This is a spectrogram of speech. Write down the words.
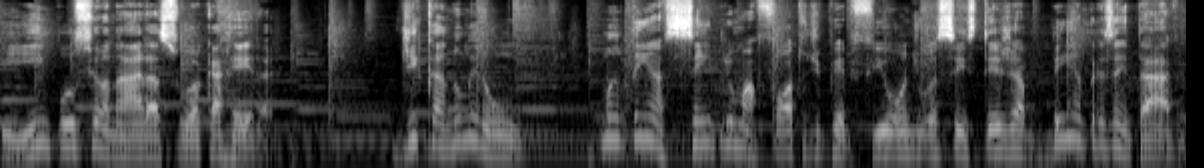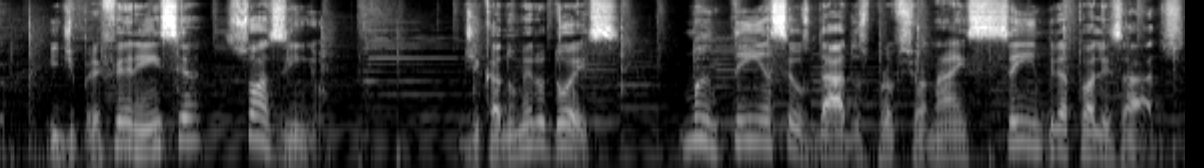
e impulsionar a sua carreira. Dica número 1: um, mantenha sempre uma foto de perfil onde você esteja bem apresentável e, de preferência, sozinho. Dica número 2: mantenha seus dados profissionais sempre atualizados.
